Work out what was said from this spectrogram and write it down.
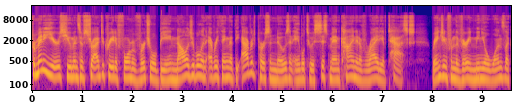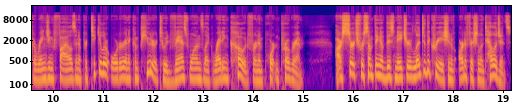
For many years, humans have strived to create a form of virtual being knowledgeable in everything that the average person knows and able to assist mankind in a variety of tasks, ranging from the very menial ones like arranging files in a particular order in a computer to advanced ones like writing code for an important program. Our search for something of this nature led to the creation of artificial intelligence.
